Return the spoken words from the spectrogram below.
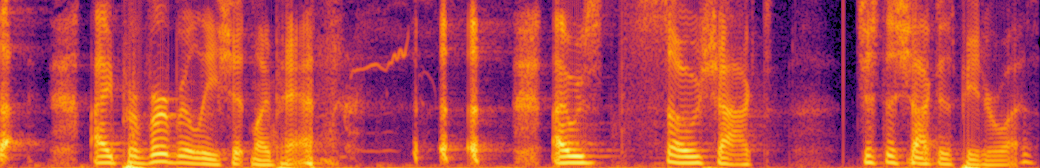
I proverbially shit my pants. I was so shocked, just as shocked as Peter was.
